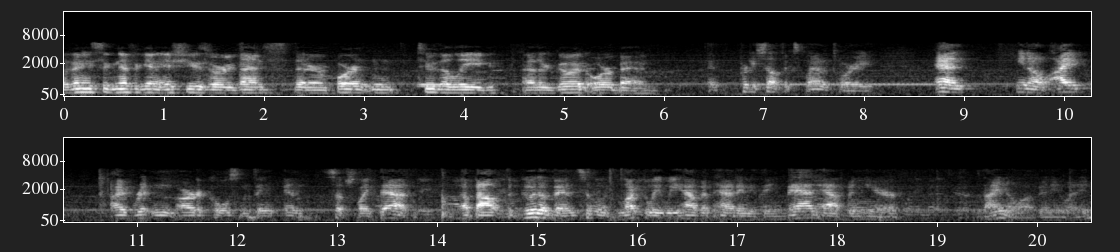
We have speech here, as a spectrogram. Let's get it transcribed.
of any significant issues or events that are important to the league, either good or bad. and pretty self-explanatory. And you know, I I've written articles and thing and such like that about the good events, and luckily we haven't had anything bad happen here that I know of anyway.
